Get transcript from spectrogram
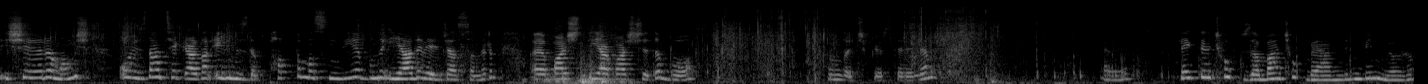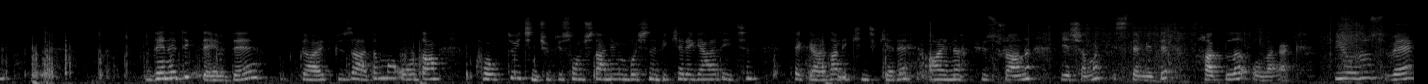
işe yaramamış. O yüzden tekrardan elimizde patlamasın diye bunu iade vereceğiz sanırım. Ee, baş, diğer başlığı da bu. Bunu da açıp gösterelim. Evet. Renkleri çok güzel. Ben çok beğendim. Bilmiyorum. Denedik de evde. Gayet güzeldi ama oradan korktuğu için çünkü sonuçta annemin başına bir kere geldiği için tekrardan ikinci kere aynı hüsranı yaşamak istemedi. Haklı olarak diyoruz ve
